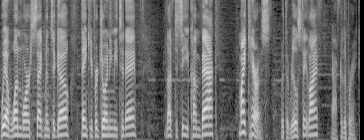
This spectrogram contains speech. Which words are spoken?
We have one more segment to go. Thank you for joining me today. Love to see you come back. Mike Harris with the Real Estate Life after the break.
